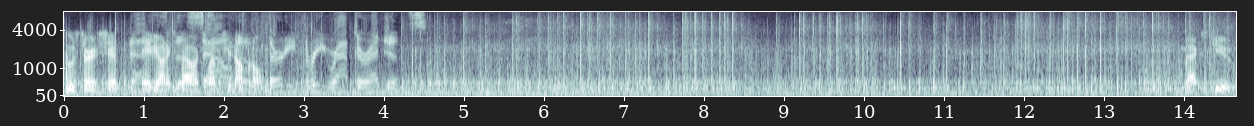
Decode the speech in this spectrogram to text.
Booster and ship, That avionics power, telemetry nominal. 33 Raptor engines. Max Q.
